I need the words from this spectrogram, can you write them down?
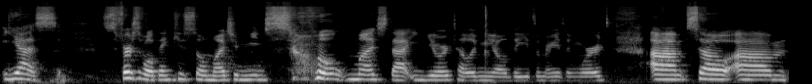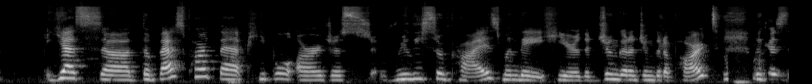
Yes. First of all, thank you so much. It means so much that you're telling me all these amazing words. Um, so, um, yes, uh, the best part that people are just really surprised when they hear the jungara jungara part because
